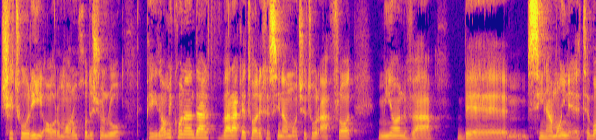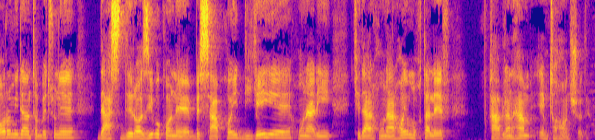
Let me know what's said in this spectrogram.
چطوری آروم آروم خودشون رو پیدا می‌کنن در ورق تاریخ سینما چطور افراد میان و به سینما این اعتبار رو میدن تا بتونه دست درازی بکنه به سبکای دیگه هنری که در هنرهای مختلف قبلا هم امتحان شده.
